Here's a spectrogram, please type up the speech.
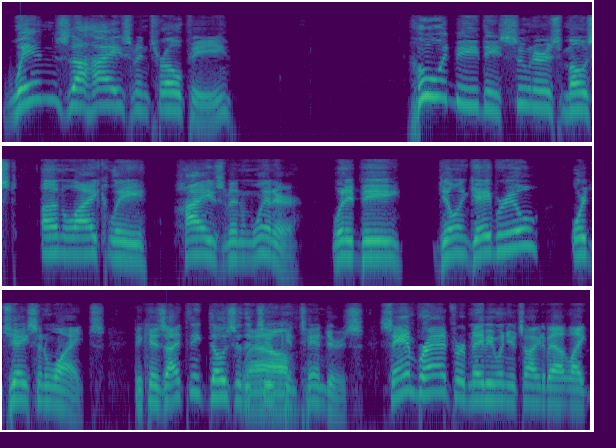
wins the Heisman Trophy, who would be the Sooners' most unlikely Heisman winner? Would it be Dillon Gabriel or Jason White? Because I think those are the well, two contenders. Sam Bradford, maybe when you're talking about like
